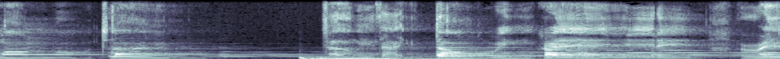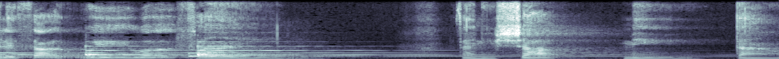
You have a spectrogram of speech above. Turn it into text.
one more time. Tell me that you don't regret it. I really thought we were fine. Then you shot me down.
